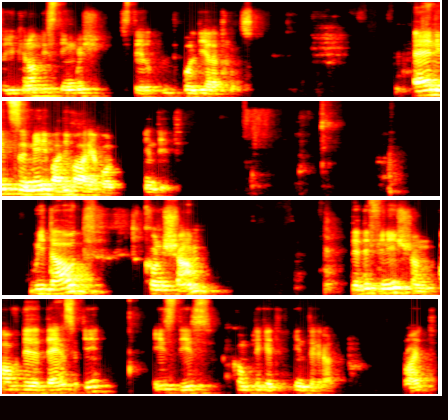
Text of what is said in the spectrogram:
So you cannot distinguish still all the electrons. And it's a many body variable indeed. Without Kohn-Sham, the definition of the density is this complicated integral, right?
